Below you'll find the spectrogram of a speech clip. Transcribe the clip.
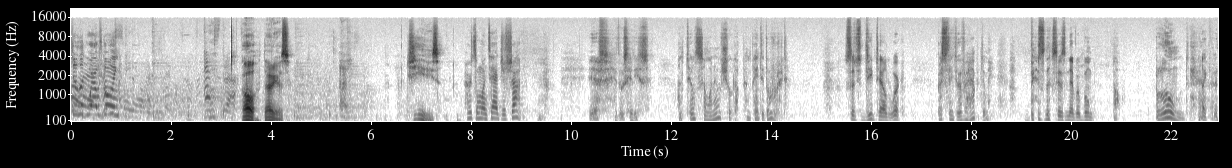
Should've where I was going. Oh, there he is. Jeez. Heard someone tagged your shop. Yes, it was hideous. Until someone else showed up and painted over it. Such detailed work. Best thing to ever happen to me. Business has never boomed. No, bloomed like this.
